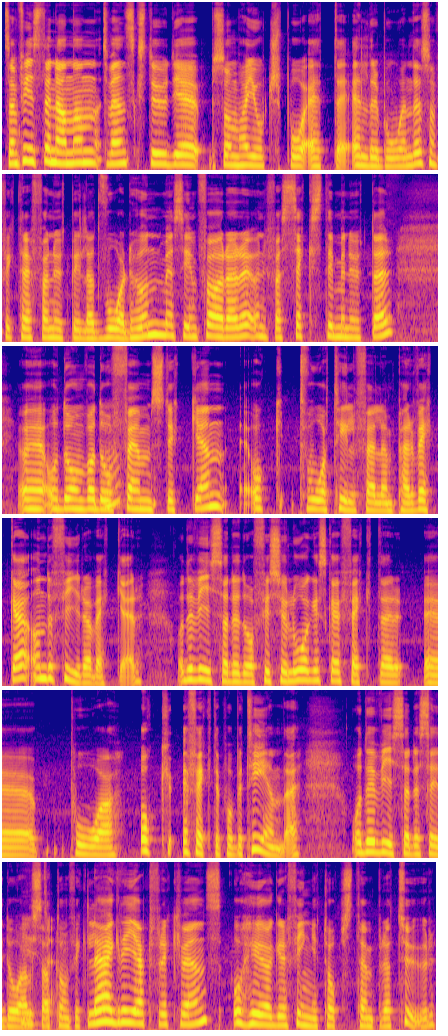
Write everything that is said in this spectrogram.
Sen finns det en annan svensk studie som har gjorts på ett äldreboende som fick träffa en utbildad vårdhund med sin förare ungefär 60 minuter Och de var då fem stycken och två tillfällen per vecka under fyra veckor. Och det visade då fysiologiska effekter eh, på, och effekter på beteende. Och det visade sig då Just alltså det. att de fick lägre hjärtfrekvens och högre fingertoppstemperatur.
